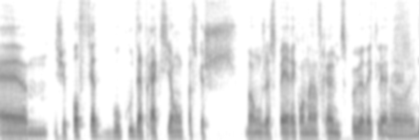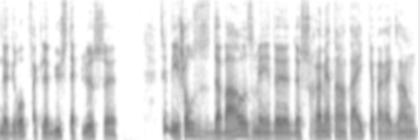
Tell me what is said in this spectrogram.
Euh, j'ai pas fait beaucoup d'attractions parce que je- bon, j'espérais qu'on en ferait un petit peu avec le, ouais. le groupe. Fait que le but, c'était plus euh, tu sais, des choses de base, mais de, de se remettre en tête que, par exemple,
